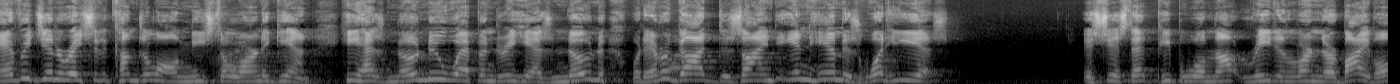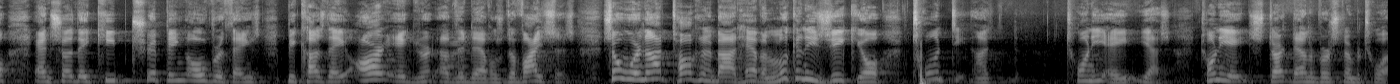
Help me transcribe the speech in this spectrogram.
Every generation that comes along needs to learn again. He has no new weaponry. He has no, whatever God designed in him is what he is. It's just that people will not read and learn their Bible, and so they keep tripping over things because they are ignorant of the devil's devices. So we're not talking about heaven. Look in Ezekiel 20, uh, 28, yes, 28, start down in verse number 12.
